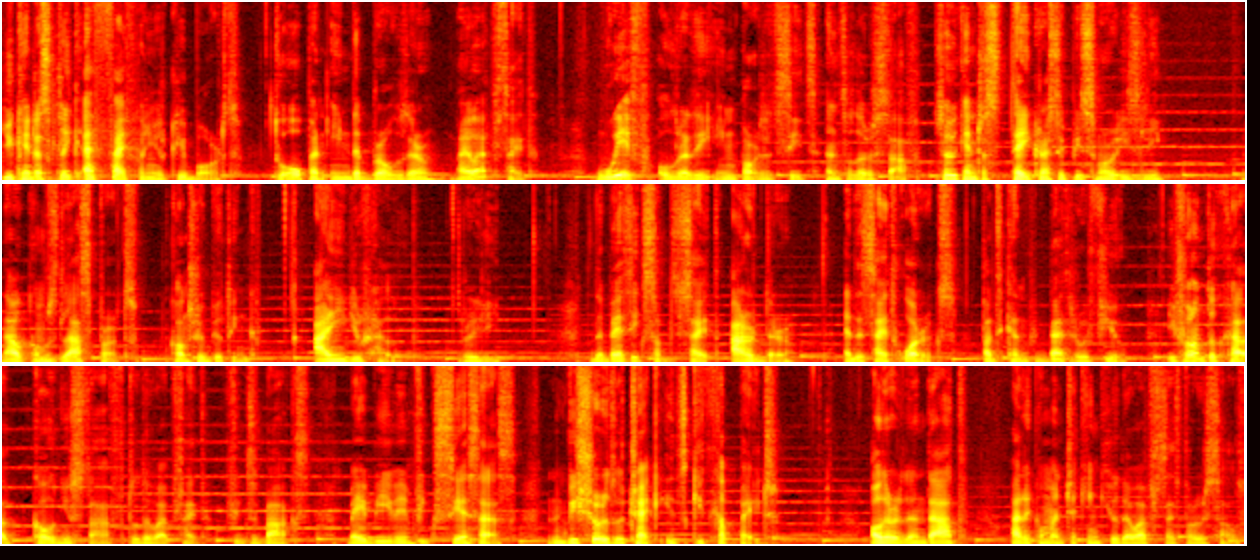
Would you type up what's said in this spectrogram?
you can just click F5 on your keyboard to open in the browser my website, with already imported seeds and other stuff, so you can just take recipes more easily. Now comes the last part, contributing. I need your help, really. The basics of the site are there, and the site works, but it can be better with you. If you want to help code new stuff to the website, fix bugs, maybe even fix CSS, then be sure to check its GitHub page. Other than that, I recommend checking you the website for yourself.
